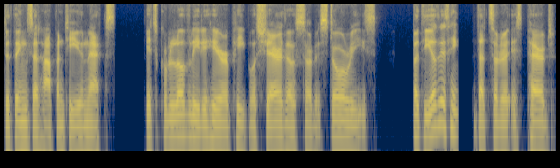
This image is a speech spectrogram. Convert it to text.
the things that happen to you next. It's lovely to hear people share those sort of stories. But the other thing that sort of is paired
